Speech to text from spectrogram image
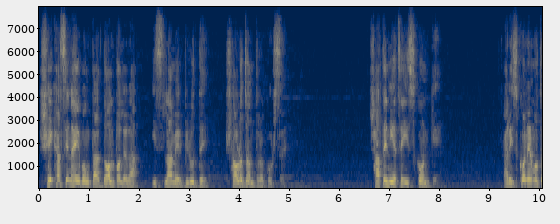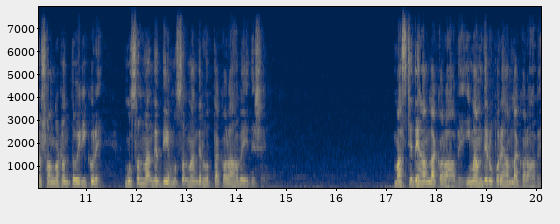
শেখ হাসিনা এবং তার দলবলেরা ইসলামের বিরুদ্ধে ষড়যন্ত্র করছে। সাথে নিয়েছে ইসকনকে। আর ইসকনের মতো সংগঠন তৈরি করে মুসলমানদের দিয়ে মুসলমানদের হত্যা করা হবে এই দেশে। মাসজিদে হামলা করা হবে, ইমামদের উপরে হামলা করা হবে।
